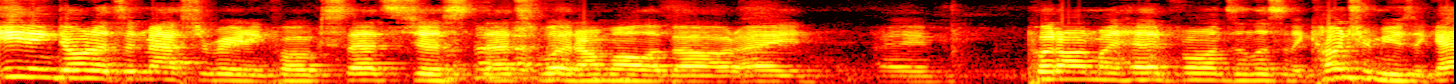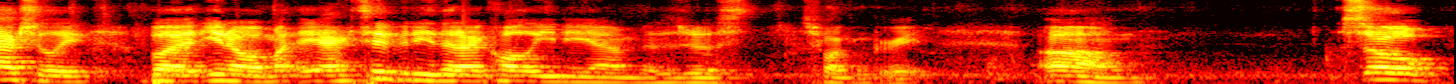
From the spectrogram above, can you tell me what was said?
Eating donuts and masturbating, folks. That's just, that's what I'm all about. I, I put on my headphones and listen to country music, actually, but, you know, my activity that I call EDM is just, it's fucking great. Um, so,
